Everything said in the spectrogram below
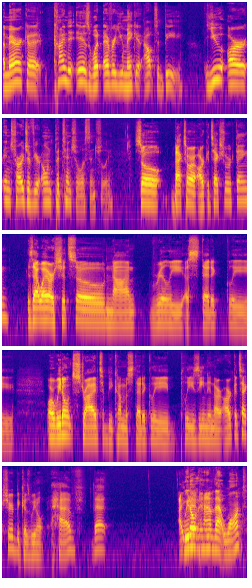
America kind of is whatever you make it out to be. You are in charge of your own potential, essentially. So back to our architecture thing. Is that why our shit's so not really aesthetically or we don't strive to become aesthetically pleasing in our architecture because we don't have that We don't have that want.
